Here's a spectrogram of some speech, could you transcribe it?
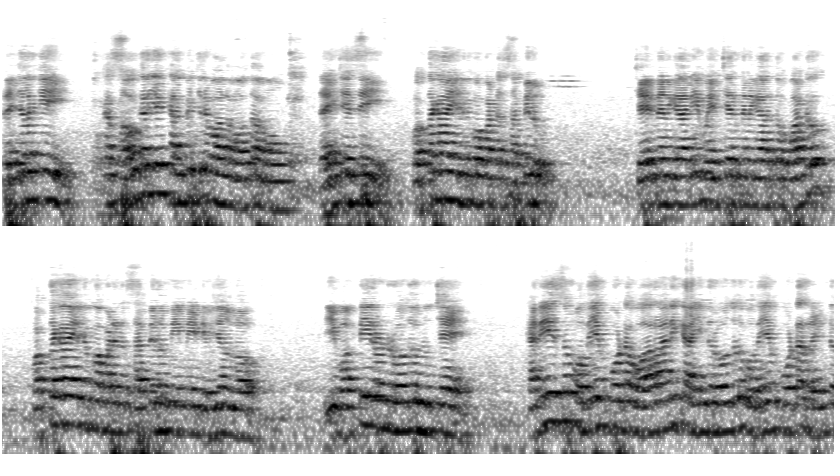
ప్రజలకి ఒక సౌకర్యం కల్పించిన వాళ్ళం అవుతాము. దయచేసి కొత్తగా ఎన్నుకోబడ్డ సభ్యులు చైర్మన్ కానీ వైస్ చైర్మన్ గారితో పాటు కొత్తగా ఎన్నుకోబడిన సభ్యులు మీ మీ డివిజన్లో ఈ ఒకటి రెండు రోజుల నుంచే కనీసం ఉదయం పూట వారానికి ఐదు రోజులు ఉదయం పూట రెండు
